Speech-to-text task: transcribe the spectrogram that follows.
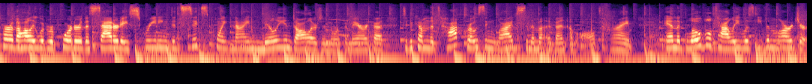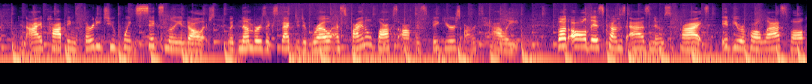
Per The Hollywood Reporter, the Saturday screening did $6.9 million in North America to become the top grossing live cinema event of all time. And the global tally was even larger, an eye popping $32.6 million, with numbers expected to grow as final box office figures are tallied. But all this comes as no surprise. If you recall last fall,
